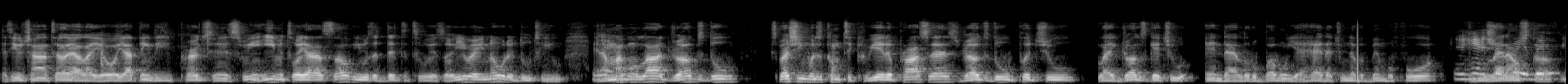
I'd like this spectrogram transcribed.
Cause he was trying to tell y'all like, yo, y'all think these perks is sweet. And he even told y'all himself he was addicted to it. So he already know what it do to you. And I'm not gonna lie, drugs do, especially when it comes to creative process, drugs do put you like drugs get you in that little bubble in your head that you never been before. Enhance you let out stuff. creativity-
